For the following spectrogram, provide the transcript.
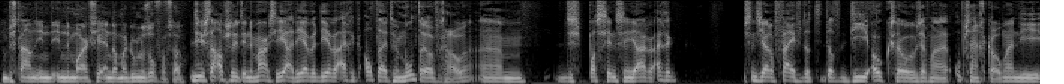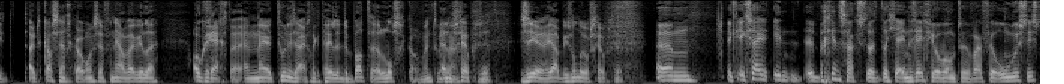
bestaan in, in de marge en dan maar doen alsof of zo? Die bestaan absoluut in de marge, ja. Die hebben, die hebben eigenlijk altijd hun mond erover gehouden. Ehm, dus pas sinds een jaar, eigenlijk sinds jaren vijf... Dat, dat die ook zo zeg maar, op zijn gekomen en die uit de kast zijn gekomen... en zeggen van ja, wij willen ook rechten. En nee, toen is eigenlijk het hele debat uh, losgekomen. En, toen, en op scherp gezet. Zeer, ja, bijzonder op scherp gezet. Um, ik, ik zei in het begin straks dat, dat jij in een regio woont uh, waar veel onrust is.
